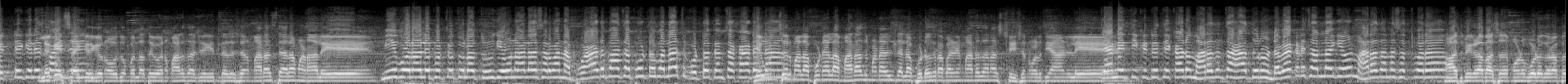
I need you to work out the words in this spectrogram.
एकटे गेले लगेच सायकल घेऊन औदुंबरला तो महाराजाचे घेतले दर्शन. महाराज त्याला म्हणाले मी बोलावले फक्त तुला तू घेऊन आला सर्वांना. काढ माझा फोटो मला. फोटो त्यांचा काढला घेऊन चल मला पुण्याला महाराज म्हणाले त्याला फोटोग्राफरने महाराजांना स्टेशनवरती आणले. त्याने तिकीट ते काढून महाराजांचा हात धरून डब्याकडे चालला घेऊन महाराजांना सत्वर. हात वेगळा भाषा म्हणून फोटोग्राफर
